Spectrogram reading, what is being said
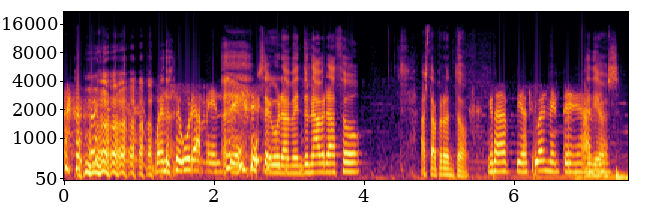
bueno, seguramente. seguramente. Un abrazo. Hasta pronto. Gracias, igualmente. Adiós. Adiós.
